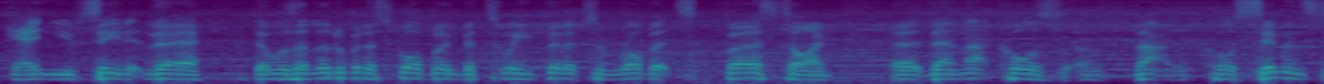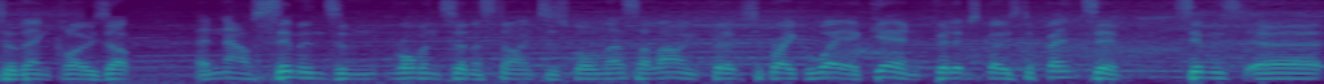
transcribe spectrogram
again, you've seen it there. There was a little bit of squabbling between Phillips and Roberts first time. Uh, then that caused, uh, that caused Simmons to then close up. And now Simmons and Robinson are starting to squabble, and that's allowing Phillips to break away again. Phillips goes defensive. Simmons, uh,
